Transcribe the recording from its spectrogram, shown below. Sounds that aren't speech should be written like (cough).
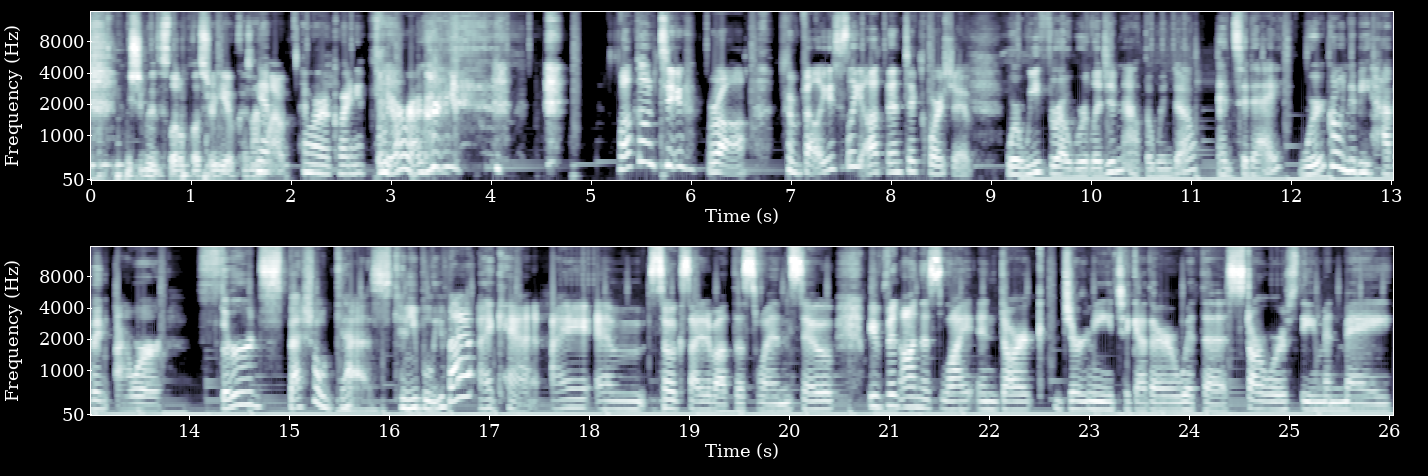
(laughs) we should move this a little closer to you because I'm Yep. loud. And we're recording. We are recording. (laughs) Welcome to Raw, Rebelliously Authentic Worship. where we throw religion out the window. And today we're going to be having our third special guest. Can you believe that? I can't. I am so excited about this one. So, we've been on this light and dark journey together with the Star Wars theme in May.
